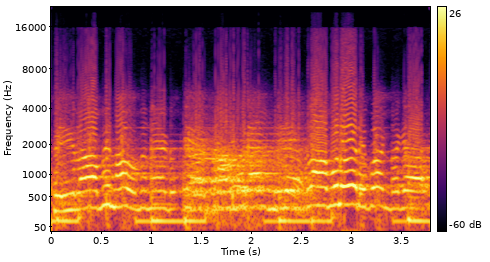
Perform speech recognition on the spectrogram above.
శ్రీరామ నవమి నేడు. రాములోరి పండగ.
